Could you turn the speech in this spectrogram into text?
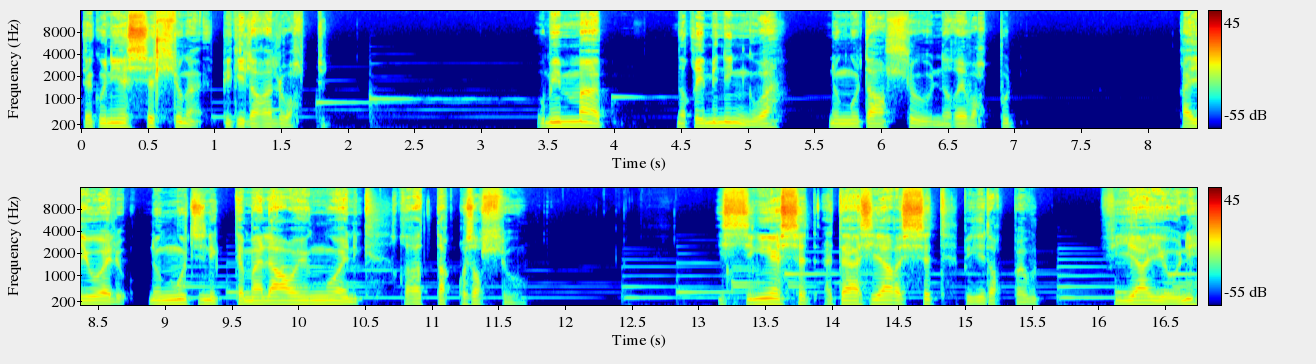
takuniassallunga pikileraluartut umimmaap neqimininngua nungutaarlugu nerivarput qajualu nungutinik tamalaaruйунгуаник qeqattaqqusarlugu иссигиассат атаасиарissat пигилерпагут. 4 юни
